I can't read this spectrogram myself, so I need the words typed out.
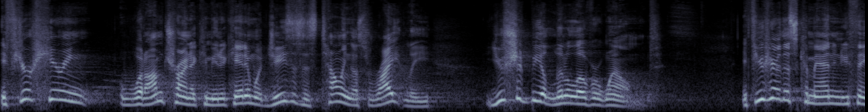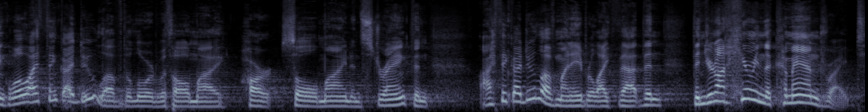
If you're hearing what I'm trying to communicate and what Jesus is telling us rightly, you should be a little overwhelmed. If you hear this command and you think, well, I think I do love the Lord with all my heart, soul, mind, and strength, and I think I do love my neighbor like that, then, then you're not hearing the command right.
